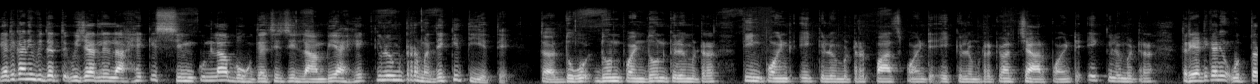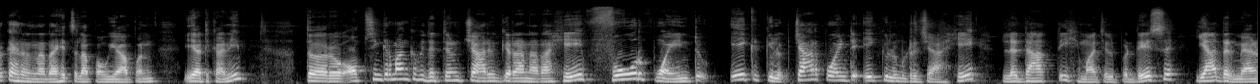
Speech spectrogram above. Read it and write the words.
या ठिकाणी विद्यार्थी विचारलेलं आहे की सिंकुनला बोगद्याची जी लांबी आहे किलोमीटरमध्ये किती येते? तर दो दोन पॉईंट दोन किलोमीटर तीन पॉईंट एक किलोमीटर पाच पॉईंट एक किलोमीटर किंवा चार पॉईंट एक किलोमीटर. तर या ठिकाणी उत्तर काय राहणार आहे? चला पाहूया आपण या ठिकाणी. तर ऑप्शन क्रमांक विद्यार्थ्यांना चार योग्य राहणार आहे. फोर पॉईंट एक किलो चार पॉईंट एक किलोमीटर जे आहे लडाख ते हिमाचल प्रदेश या दरम्यान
